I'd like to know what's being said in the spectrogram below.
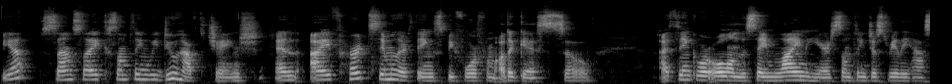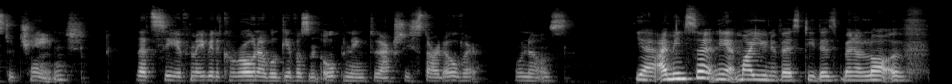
Yeah sounds like something we do have to change. And i've heard similar things before from other guests so i think we're all on the same line here. Something just really has to change. Let's see if maybe the corona will give us an opening to actually start over. Who knows yeah, I mean, certainly at my university, there's been a lot of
